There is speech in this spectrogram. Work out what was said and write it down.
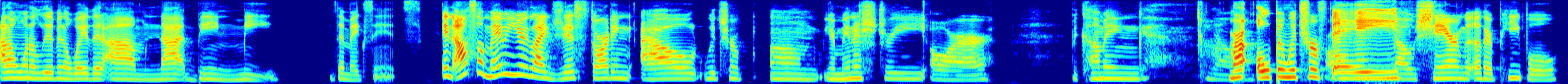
I don't want to live in a way that I'm not being me. If that makes sense. And also maybe you're like just starting out with your um your ministry or becoming you know, More open with your faith. you know, sharing with other people.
